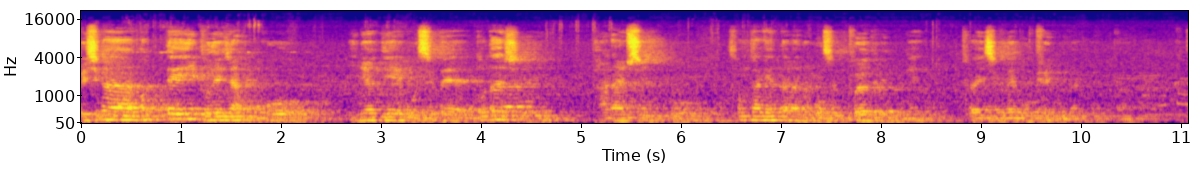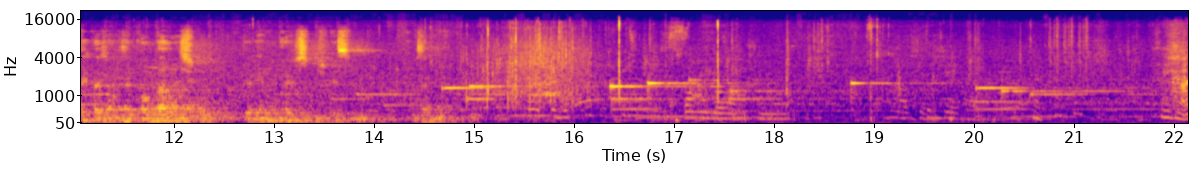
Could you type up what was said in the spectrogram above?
그 시간 헛되이 보내지 않고 2년 뒤의 모습에 또다시 반할 수 있고 성장했다는 모습을 보여드리는 게 저의 지금의 목표입니다. 그러니까 그때까지 항상 건강하시고 늘 행복하셨으면 좋겠습니다. 감사합니다. 아,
